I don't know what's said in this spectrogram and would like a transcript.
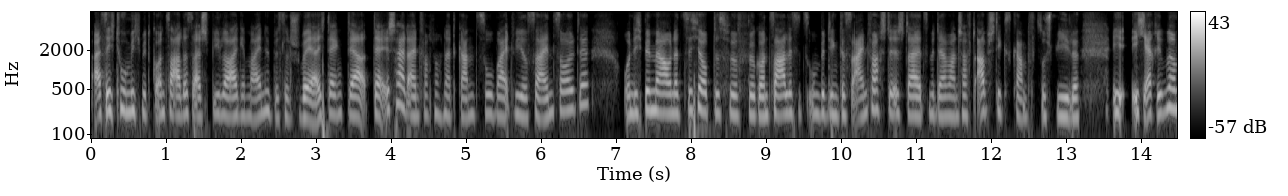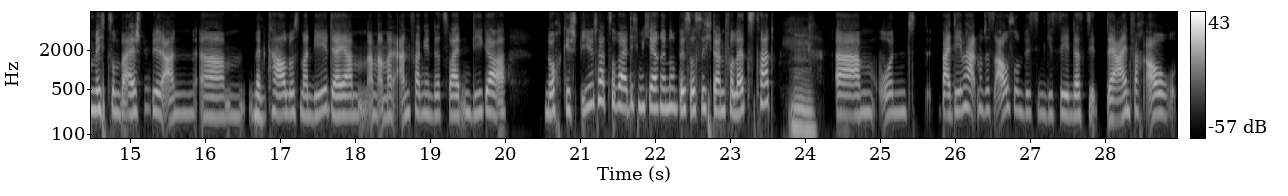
Also ich tue mich mit Gonzales als Spieler allgemein ein bisschen schwer. Ich denke, der, der ist halt einfach noch nicht ganz so weit, wie er sein sollte. Und ich bin mir auch nicht sicher, ob das für, für Gonzales jetzt unbedingt das Einfachste ist, da jetzt mit der Mannschaft Abstiegskampf zu spielen. Ich, ich erinnere mich zum Beispiel an ähm, den Carlos Manet, der ja am, am Anfang in der zweiten Liga noch gespielt hat, soweit ich mich erinnere, bis er sich dann verletzt hat. Mhm. Ähm, und bei dem hat man das auch so ein bisschen gesehen, dass die, der einfach auch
